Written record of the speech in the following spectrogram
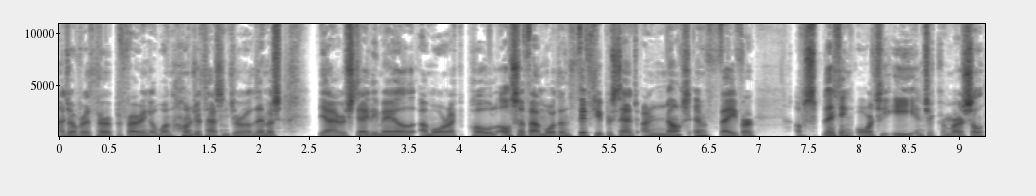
and over a third preferring a 100,000 euro limit. The Irish Daily Mail Amárach poll also found more than 50% are not in favour of splitting RTE into commercial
